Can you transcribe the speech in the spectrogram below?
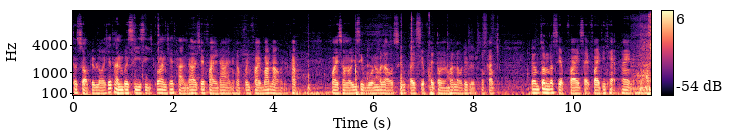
ทดสอบเรียบร้อย ใช้ฐานเบอร์ C สี่ก้อน ใช้ฐานได้ ใช้ไฟได้นะครับ เป็นไฟบ้านเรานะครับ ไฟ 220 โวลต์บ้านเราซื้อไปเสียบไฟตรงบ้านเราได้เลยนะครับ เริ่มต้นก็เสียบไฟใส่ไฟที่แถมให้นะครับ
